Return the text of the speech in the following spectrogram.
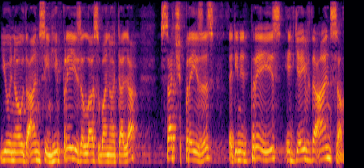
You know the unseen. He praised Allah subhanahu wa ta'ala. Such praises that in it praise, it gave the answer.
